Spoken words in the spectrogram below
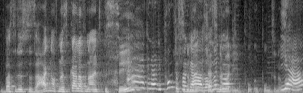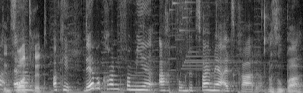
Was würdest du sagen? Auf einer Skala von 1 bis 10? Ah, genau, die Punktevergabe. Oh mein nochmal Gott. die Pu Punkte nochmal, Ja, den Vortritt. Ähm, okay, der bekommt von mir acht Punkte, zwei mehr als gerade. Super.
